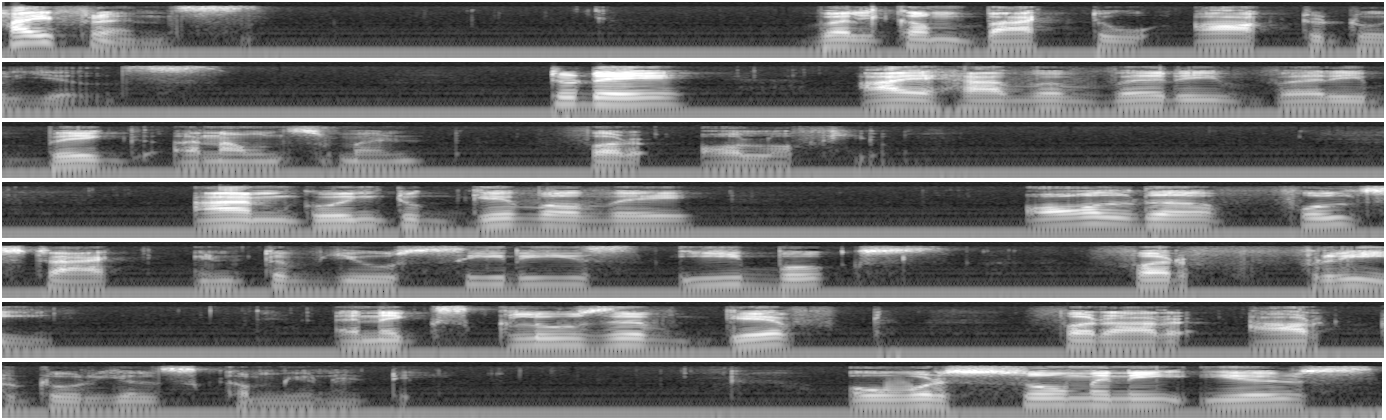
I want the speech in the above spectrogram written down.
Hi friends, welcome back to Arc Tutorials. Today I have a very very big announcement for all of you. I am going to give away all the full stack interview series ebooks for free, an exclusive gift for our Arc Tutorials community. Over so many years,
